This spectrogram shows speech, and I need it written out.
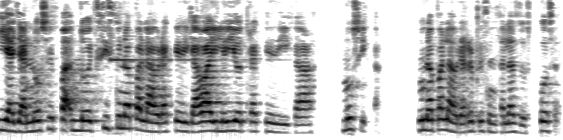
Y allá no, sepa, no existe una palabra que diga baile y otra que diga música. Una palabra representa las dos cosas,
